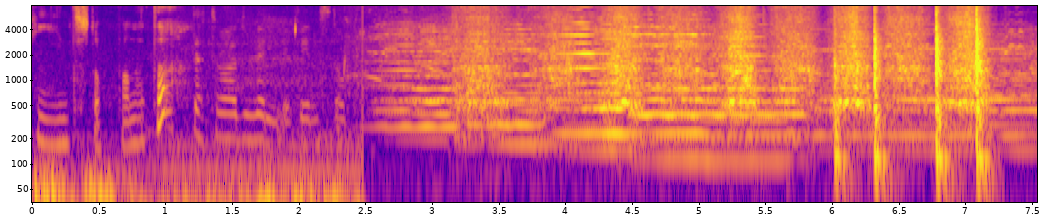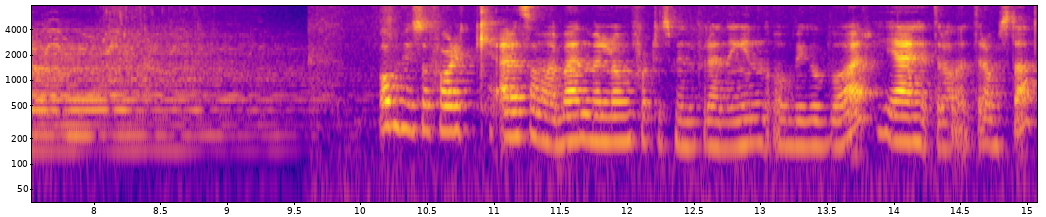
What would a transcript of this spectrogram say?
fint stopp, Anette. Dette var et veldig fint stopp. Hus og folk er et samarbeid mellom Fortidsminneforeningen og Bygg og Bar. Jeg heter Anette Ramstad.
